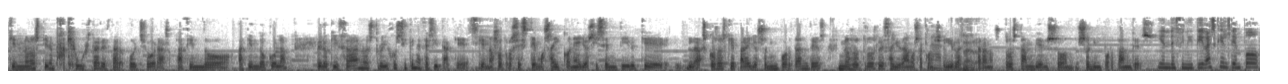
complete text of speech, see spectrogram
que no nos tiene por qué gustar estar ocho horas haciendo, haciendo cola, pero quizá nuestro hijo sí que necesita que, Sí. que nosotros estemos ahí con ellos y sentir que las cosas que para ellos son importantes, nosotros les ayudamos a conseguirlas Claro. y para nosotros también son, son importantes. Y en definitiva es que el tiempo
